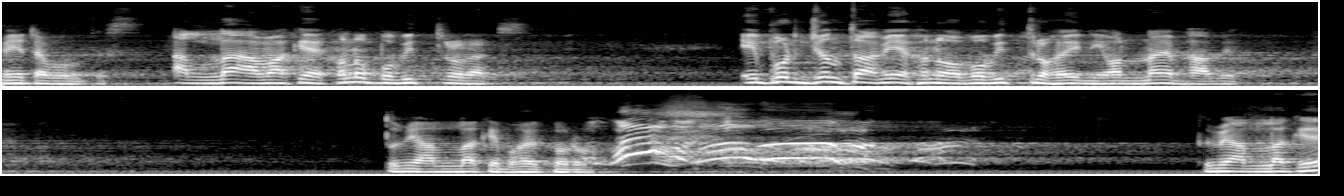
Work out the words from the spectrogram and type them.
মেয়েটা বলতেছে, আল্লাহ আমাকে এখনও পবিত্র রাখছে। এ পর্যন্ত আমি এখনও অপবিত্র হয়নি অন্যায় ভাবে। তুমি আল্লাহকে ভয় করো। তুমি আল্লাহকে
